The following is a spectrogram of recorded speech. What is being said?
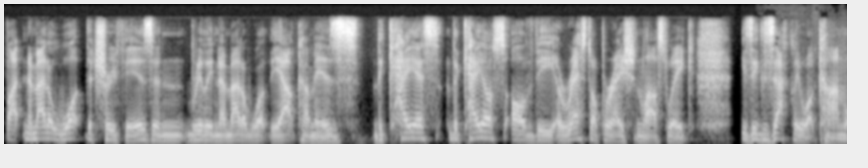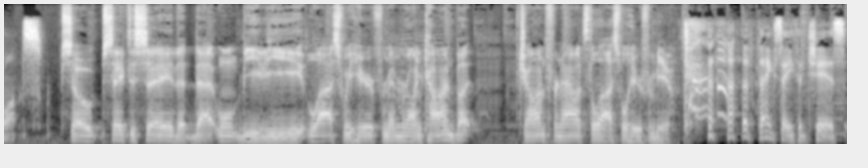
But no matter what the truth is, and really no matter what the outcome is, the chaos the chaos of the arrest operation last week is exactly what Khan wants. So safe to say that that won't be the last we hear from Imran Khan, but John, for now, it's the last we'll hear from you. Thanks, Ethan. Cheers.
